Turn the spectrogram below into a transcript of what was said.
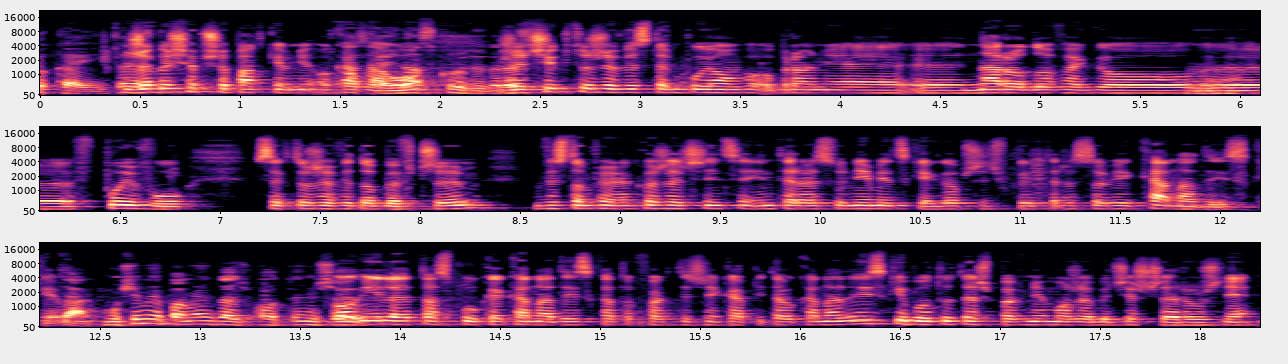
Okej, teraz- Żeby się przypadkiem nie okazało, na skróty, teraz- że ci, którzy występują w obronie e, narodowego Mhm. e, wpływu w sektorze wydobywczym, wystąpią jako rzecznicy interesu niemieckiego przeciwko interesowi kanadyjskiemu. Tak, musimy pamiętać o tym, że O ile ta spółka kanadyjska to faktycznie kapitał kanadyjski, bo tu też pewnie może być jeszcze różnie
